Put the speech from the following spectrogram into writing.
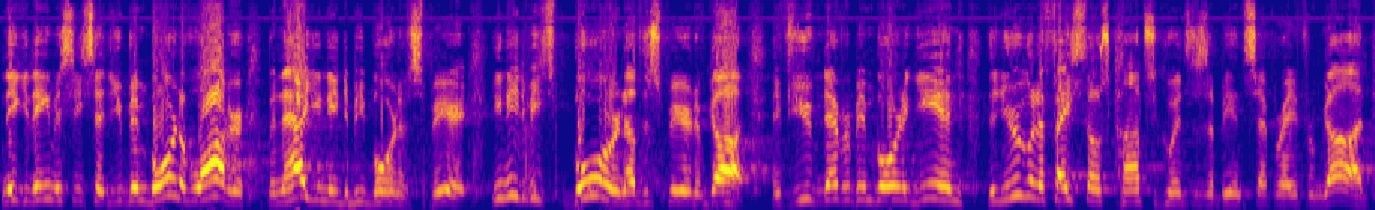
Nicodemus, He said, You've been born of water, but now you need to be born of Spirit. You need to be born of the Spirit of God. If you've never been born again, then you're going to face those consequences of being separated from God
